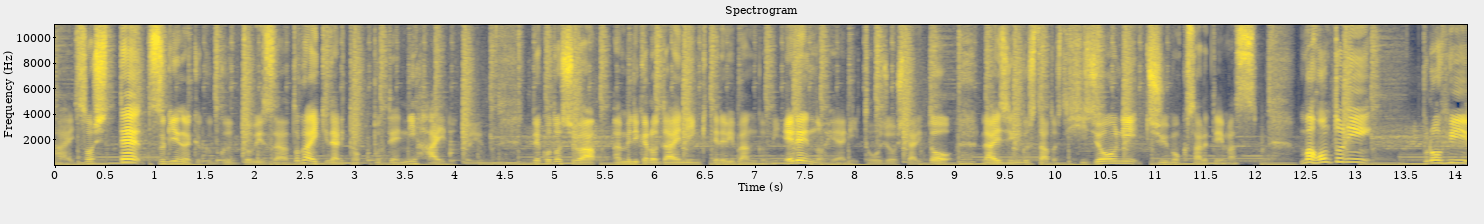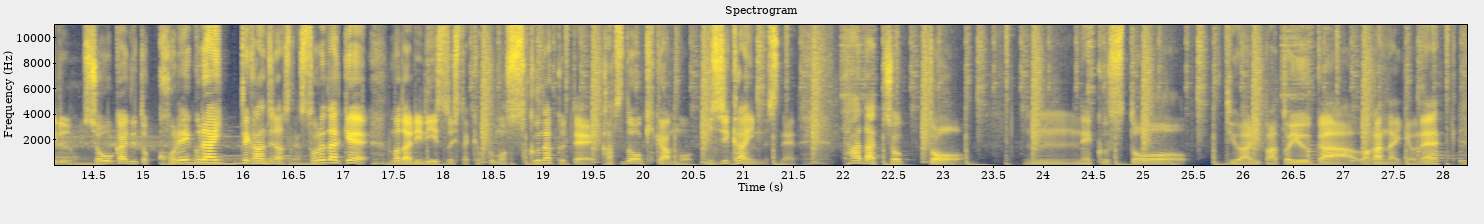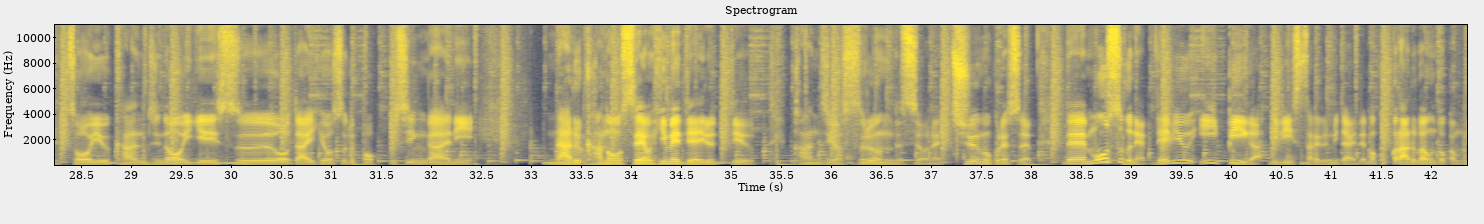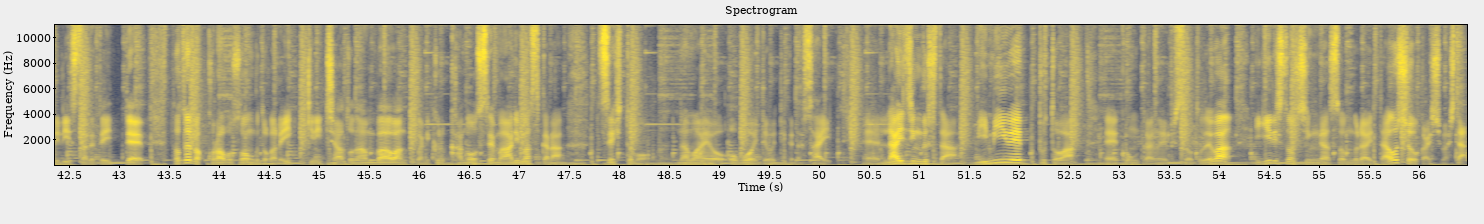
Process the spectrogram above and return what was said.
はい、そして次の曲「グッド・ウィズ・アウト」がいきなりトップ10に入るという。で今年はアメリカの大人気テレビ番組「エレンの部屋」に登場したりと rising star として非常に注目されています。まあ本当にプロフィール紹介で言うとこれぐらいって感じなんですね。それだけまだリリースした曲も少なくて活動期間も短いんですね。ただちょっとうん next デュア・リパというかわかんないけどね。そういう感じのイギリスを代表するポップシンガーになる可能性を秘めているっていう感じがするんですよね。注目です。で、もうすぐね、デビュー EP がリリースされるみたいで、まあ、ここからアルバムとかもリリースされていって、例えばコラボソングとかで一気にチャートナンバーワンとかに来る可能性もありますから、ぜひとも名前を覚えておいてください。えー、ライジングスター、ミミウェッブとは、えー、今回のエピソードでは、イギリスのシンガーソングライターを紹介しました。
